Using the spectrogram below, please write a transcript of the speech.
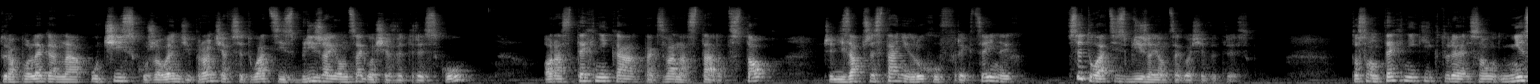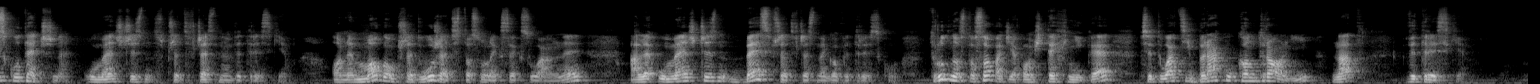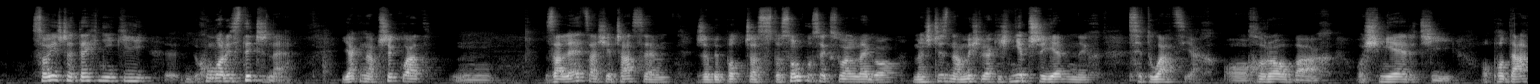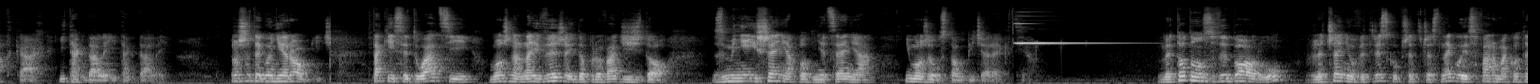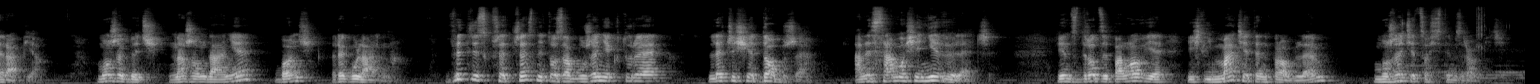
która polega na ucisku żołędzi prącia w sytuacji zbliżającego się wytrysku oraz technika tak zwana start-stop, czyli zaprzestanie ruchów frykcyjnych w sytuacji zbliżającego się wytrysku. To są techniki, które są nieskuteczne u mężczyzn z przedwczesnym wytryskiem. One mogą przedłużać stosunek seksualny, ale u mężczyzn bez przedwczesnego wytrysku trudno stosować jakąś technikę w sytuacji braku kontroli nad wytryskiem. Są jeszcze techniki e, humorystyczne, jak na przykład mm, zaleca się czasem, żeby podczas stosunku seksualnego mężczyzna myślał o jakichś nieprzyjemnych sytuacjach, o chorobach, o śmierci, o podatkach itd., tak itd. Tak Proszę tego nie robić. W takiej sytuacji można najwyżej doprowadzić do zmniejszenia podniecenia i może ustąpić erekcja. Metodą z wyboru w leczeniu wytrysku przedwczesnego jest farmakoterapia. Może być na żądanie bądź regularna. Wytrysk przedwczesny to zaburzenie, które leczy się dobrze, ale samo się nie wyleczy. Więc drodzy panowie, jeśli macie ten problem, możecie coś z tym zrobić.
